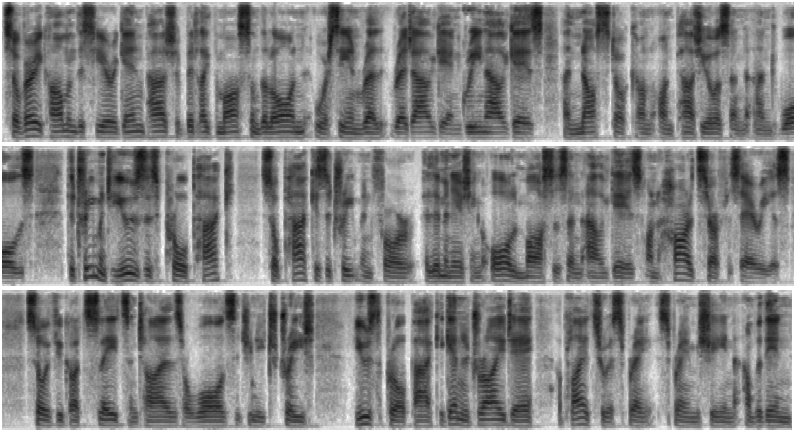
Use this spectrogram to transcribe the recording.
So, very common this year again, Pat, a bit like the moss on the lawn. We're seeing red, red algae and green algae and nostoc on, on patios and, and walls. The treatment to use is Pro Pack. So PAC is a treatment for eliminating all mosses and algae on hard surface areas. So if you've got slates and tiles or walls that you need to treat, use the Pro Pack. Again, a dry day, apply it through a spray spraying machine, and within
